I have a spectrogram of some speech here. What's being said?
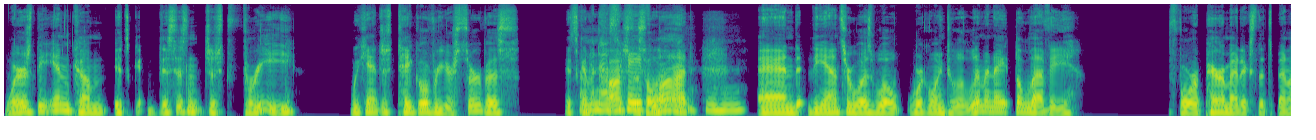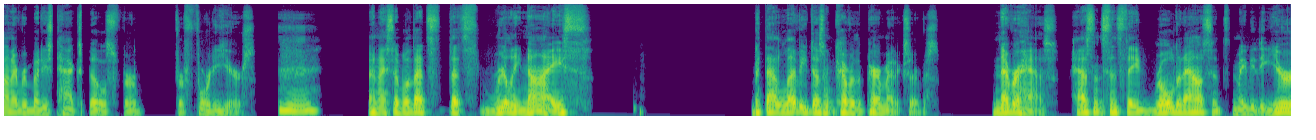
where's the income? It's this isn't just free. We can't just take over your service. It's going to cost us a lot. Mhm. And the answer was, well, we're going to eliminate the levy for paramedics that's been on everybody's tax bills for for 40 years. Mhm. And I said, well, that's that's really nice, but that levy doesn't cover the paramedic service. Never has. Hasn't since they rolled it out, since maybe the year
